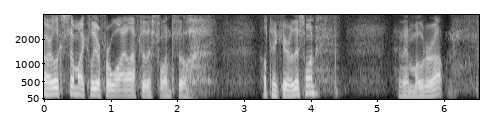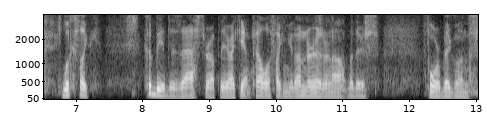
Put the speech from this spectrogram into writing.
All right, looks semi-clear for a while after this one, so I'll take care of this one and then motor up. Looks like could be a disaster up there. I can't tell if I can get under it or not, but there's four big ones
